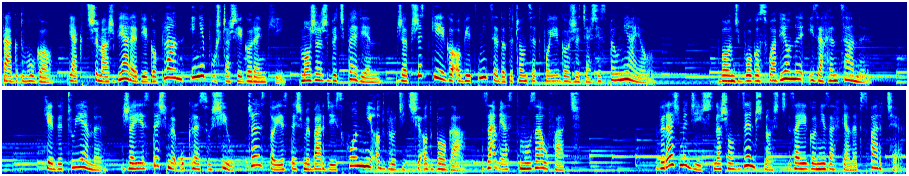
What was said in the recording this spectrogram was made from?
Tak długo, jak trzymasz wiarę w Jego plan i nie puszczasz Jego ręki, możesz być pewien, że wszystkie Jego obietnice dotyczące Twojego życia się spełniają. Bądź błogosławiony i zachęcany. Kiedy czujemy, że jesteśmy u kresu sił, często jesteśmy bardziej skłonni odwrócić się od Boga, zamiast Mu zaufać. Wyraźmy dziś naszą wdzięczność za Jego niezachwiane wsparcie.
